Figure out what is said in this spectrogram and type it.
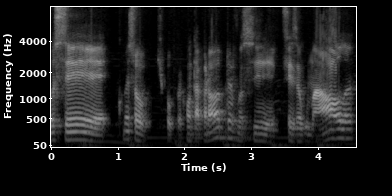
você começou, tipo, por conta própria? Você fez alguma aula?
